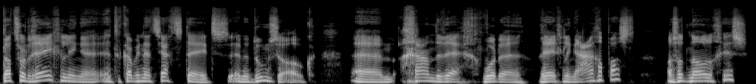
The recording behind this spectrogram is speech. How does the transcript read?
Dat soort regelingen, het kabinet zegt steeds, en dat doen ze ook, um, gaandeweg worden regelingen aangepast als dat nodig is.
